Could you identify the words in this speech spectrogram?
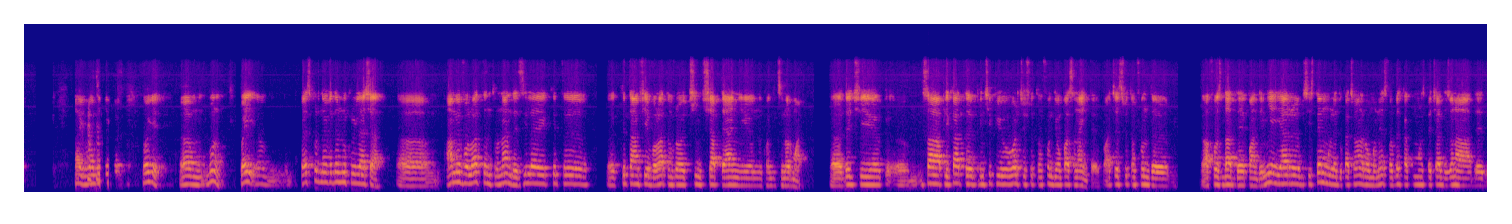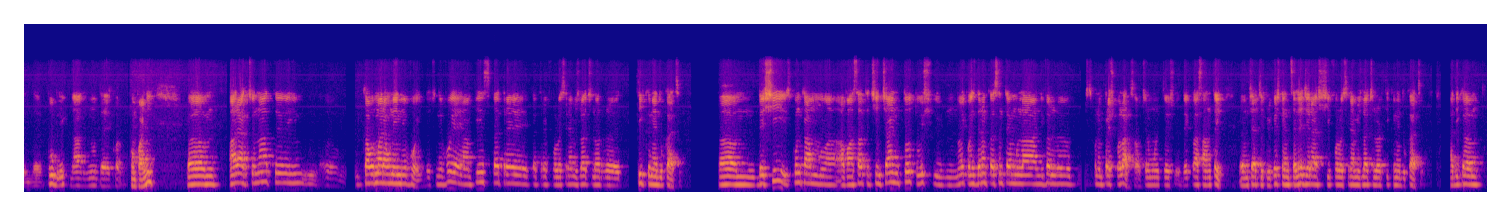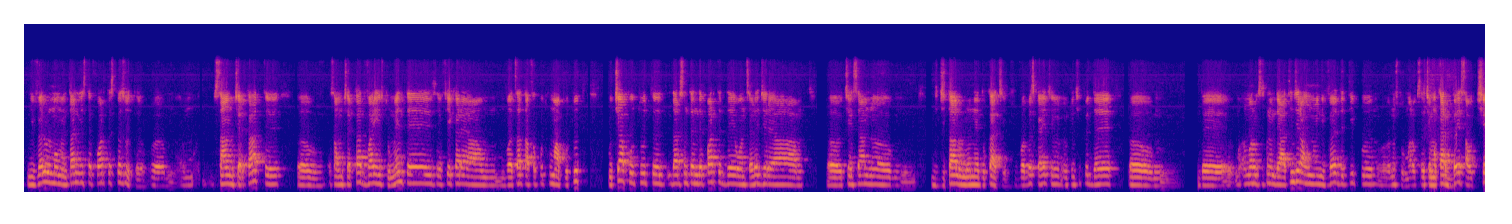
Hai, cum Ok. Um, bun. Păi, um, pe scurt, noi vedem lucrurile așa. Uh, am evoluat într-un an de zile cât, uh, cât am fi evoluat în vreo 5-7 ani în condiții normale. Uh, deci uh, s-a aplicat principiul orice șut în fund e un pas înainte. Acest șut în fund uh, a fost dat de pandemie, iar sistemul educațional românesc, vorbesc acum în special de zona de, de public, da, nu de companii, um, a reacționat ca urmare a unei nevoi. Deci nevoia i-a împins către, către folosirea mijloacelor TIC în educație. Um, deși spun că am avansat 5 ani, totuși noi considerăm că suntem la nivel, să spunem, preșcolar sau cel mult de clasa 1 în ceea ce privește înțelegerea și folosirea mijloacelor TIC în educație. Adică nivelul momentan este foarte scăzut. Um, s-a încercat, uh, s-au încercat vari instrumente, fiecare a învățat, a făcut cum a putut, cu ce a putut, dar suntem departe de o înțelegere a uh, ce înseamnă digitalul în educație. Vorbesc aici în principiu de uh, de, mă rog să spunem, de atingerea unui nivel de tip, nu știu, mă rog să zicem, măcar B sau C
